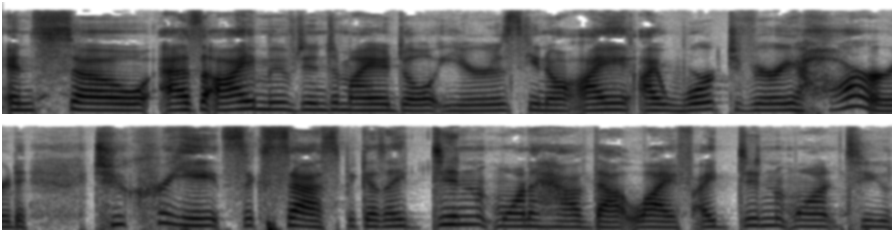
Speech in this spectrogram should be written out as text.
And so as I moved into my adult years, you know, I, I worked very hard to create success because I didn't want to have that life. I didn't want to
